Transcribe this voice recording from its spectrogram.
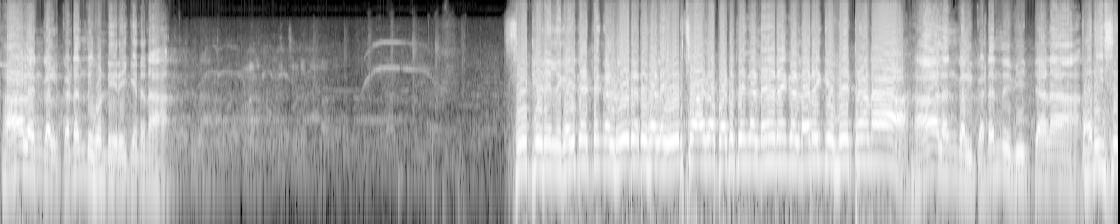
காலங்கள் கடந்து கொண்டிருக்கின்றன. சீட்டியடில் கைதட்டுங்கள் வீரர்களை உற்சாகப்படுத்துங்கள் நேரங்கள் நெருங்கி விட்டன? காலங்கள் கடந்து விட்டன? பரிசு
